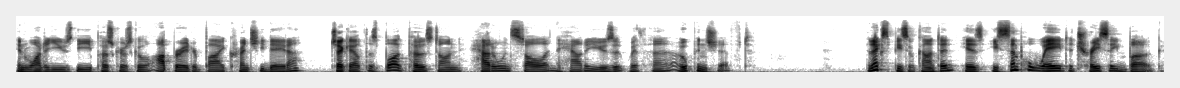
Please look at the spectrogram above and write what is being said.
and want to use the PostgreSQL operator by Crunchy Data, check out this blog post on how to install it and how to use it with uh, OpenShift. The next piece of content is a simple way to trace a bug.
